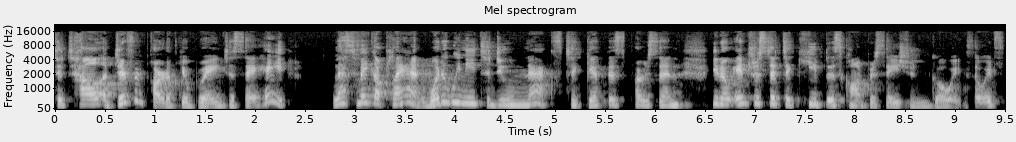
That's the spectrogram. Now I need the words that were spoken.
to tell a different part of your brain to say, hey, let's make a plan what do we need to do next to get this person you know interested to keep this conversation going so it's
